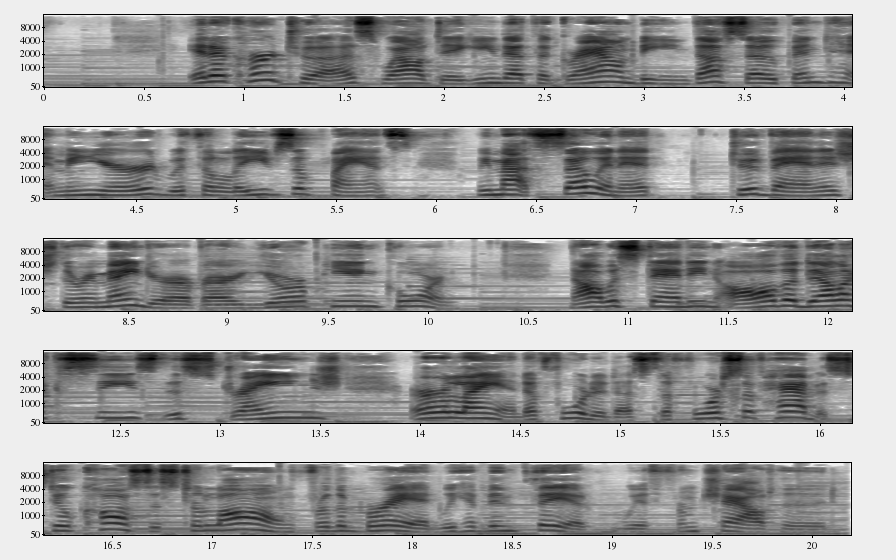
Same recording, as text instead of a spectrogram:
It occurred to us while digging that the ground being thus opened and manured with the leaves of plants, we might sow in it to advantage the remainder of our European corn. Notwithstanding all the delicacies this strange er land afforded us, the force of habit still caused us to long for the bread we had been fed with from childhood.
